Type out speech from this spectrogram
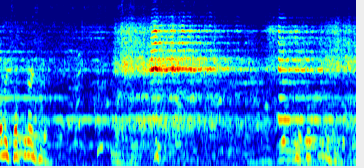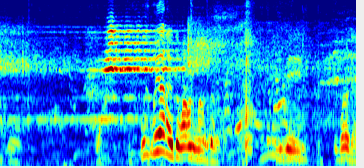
অনেক শক্তি রাখছিলাম ওই ওই আর হয়তো অনেক মানুষ ধরে। এই যে বড়টা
